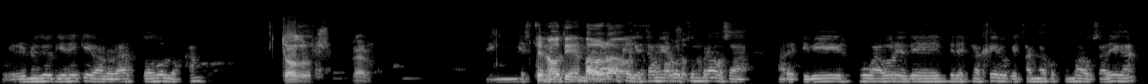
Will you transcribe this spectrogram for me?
porque el Reino Unido tiene que valorar todos los campos. Todos, claro. que no tienen valorado. Porque están muy acostumbrados a, recibir jugadores del extranjero que están acostumbrados a Lega,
